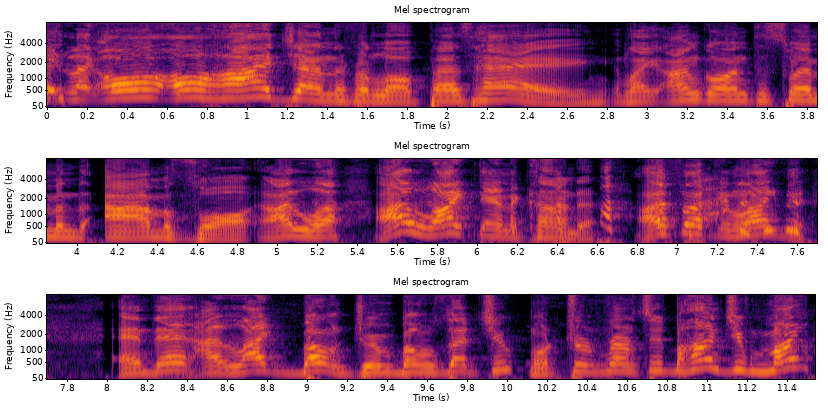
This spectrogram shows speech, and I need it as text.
right. Like, oh, oh, hi, Jennifer Lopez. Hey, like, I'm going to swim in the Amazon. I like, I liked Anaconda. I fucking liked it. And then I like Bones. Jim Bones, that you? Want to turn around and see behind you, Mike?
